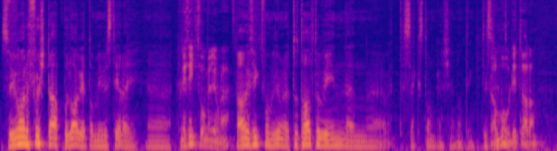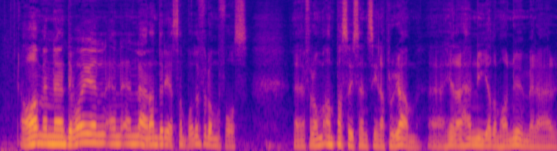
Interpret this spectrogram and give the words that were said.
Så vi var det första appbolaget de investerade i. Eh, Ni fick två miljoner. Ja, vi fick två miljoner. Totalt tog vi in en, jag vet, inte, 16 kanske någonting. Till slut. modigt av dem. Ja, men det var ju en, en, en lärande resa både för dem och för oss. För de anpassar ju sen sina program. Hela det här nya de har nu med det här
